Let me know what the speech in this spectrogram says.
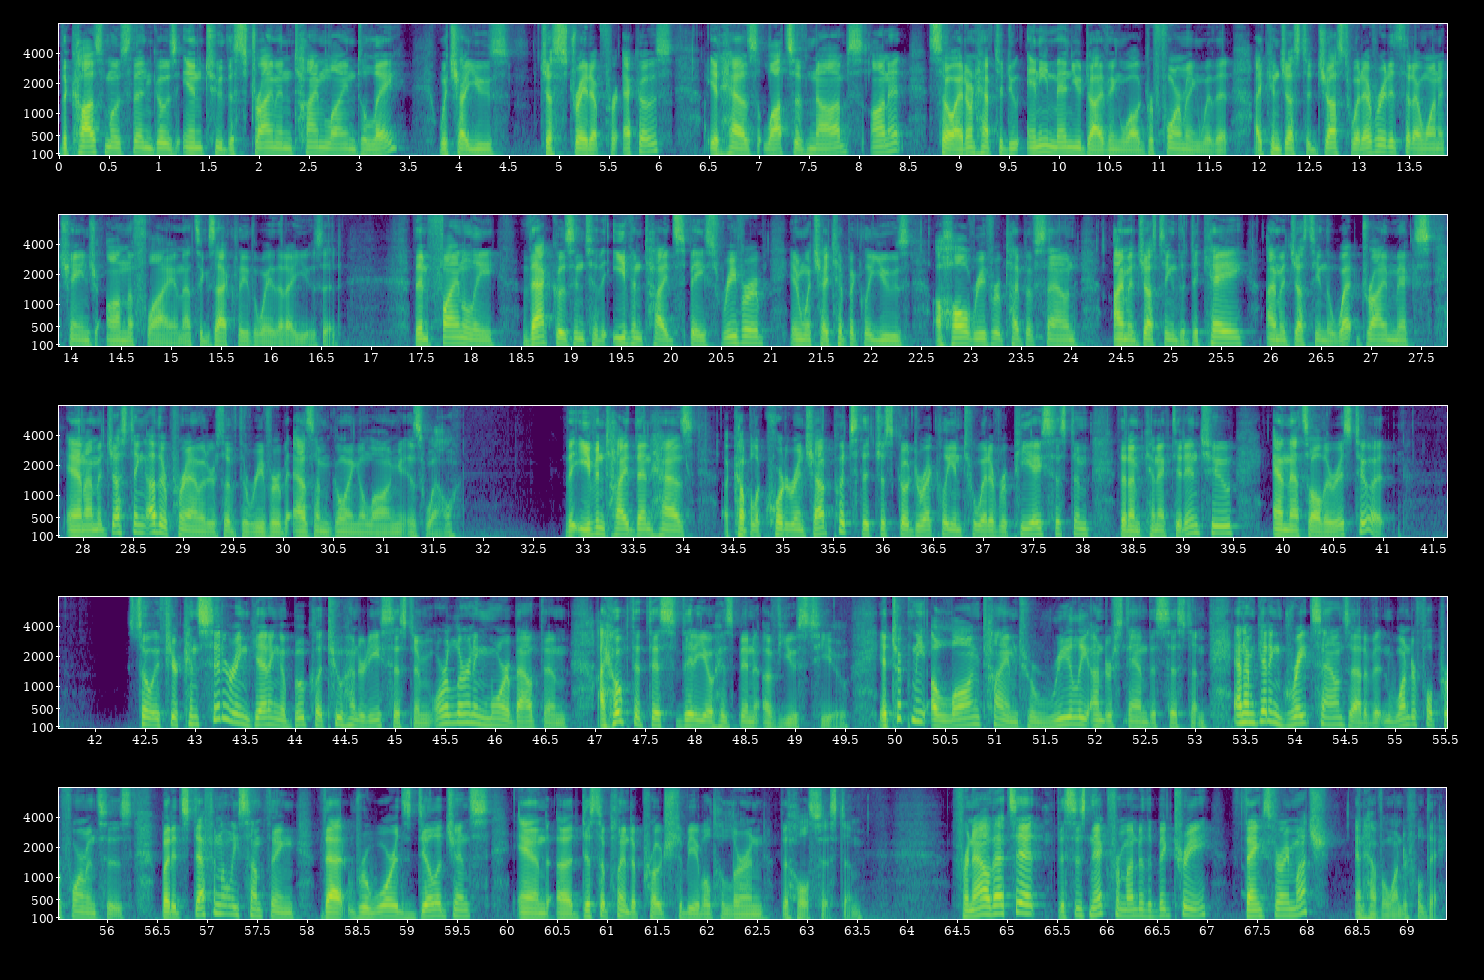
The Cosmos then goes into the Strymon timeline delay, which I use just straight up for echoes. It has lots of knobs on it, so I don't have to do any menu diving while performing with it. I can just adjust whatever it is that I want to change on the fly, and that's exactly the way that I use it. Then finally, that goes into the Eventide space reverb, in which I typically use a hall reverb type of sound. I'm adjusting the decay, I'm adjusting the wet-dry mix, and I'm adjusting other parameters of the reverb as I'm going along as well. The Eventide then has a couple of quarter inch outputs that just go directly into whatever PA system that I'm connected into, and that's all there is to it. So if you're considering getting a Buchla 200E system or learning more about them, I hope that this video has been of use to you. It took me a long time to really understand the system, and I'm getting great sounds out of it and wonderful performances, but it's definitely something that rewards diligence and a disciplined approach to be able to learn the whole system. For now, that's it. This is Nick from Under the Big Tree. Thanks very much, and have a wonderful day.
